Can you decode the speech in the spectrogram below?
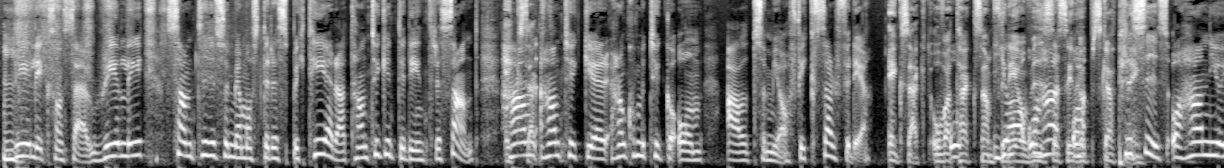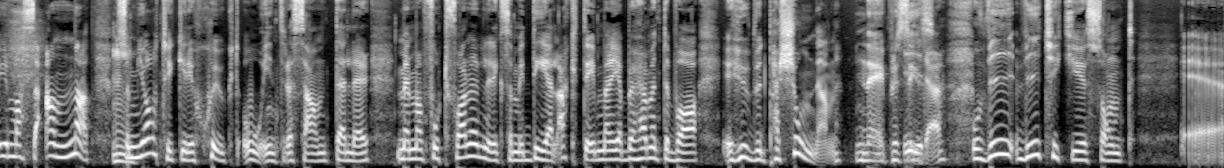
Det är liksom så här, really? Samtidigt som jag måste respektera att han tycker inte det är intressant. Han, han, tycker, han kommer tycka om allt som jag fixar för det. Exakt, och vara Och- tacksam för ja, det och visa han- sin och- uppskattning. Mm. Precis, och han gör ju massa annat som jag tycker är sjukt ointressant. Eller, men man fortfarande liksom är delaktig. Men jag behöver inte vara huvudpersonen Nej, i precis. det. Och vi, vi tycker ju sånt Eh,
